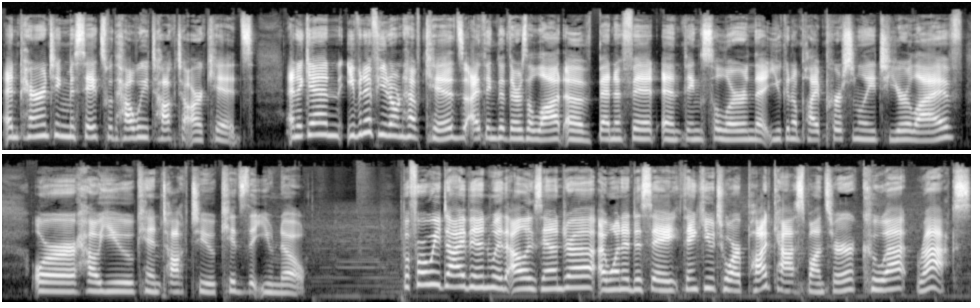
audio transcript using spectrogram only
and parenting mistakes with how we talk to our kids. And again, even if you don't have kids, I think that there's a lot of benefit and things to learn that you can apply personally to your life or how you can talk to kids that you know. Before we dive in with Alexandra, I wanted to say thank you to our podcast sponsor, Kuat Racks.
